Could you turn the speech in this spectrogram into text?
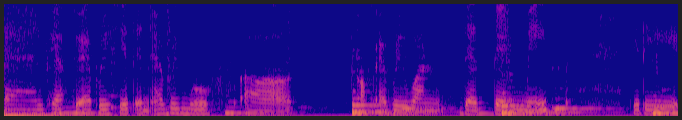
And we have to appreciate in every move uh, of everyone that they made. Jadi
